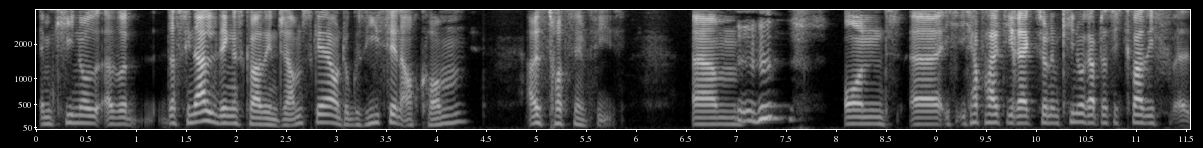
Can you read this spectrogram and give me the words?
im Kino, also das finale Ding ist quasi ein Jumpscare und du siehst den auch kommen, aber es ist trotzdem fies. Ähm, mhm. Und äh, ich, ich habe halt die Reaktion im Kino gehabt, dass ich quasi, äh,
